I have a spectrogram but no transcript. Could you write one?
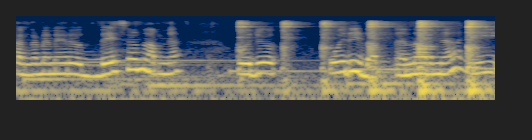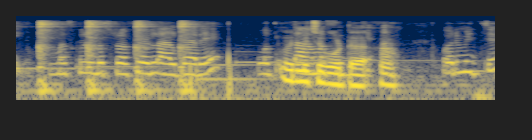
സംഘടനയുടെ ഉദ്ദേശം എന്ന് പറഞ്ഞാൽ ഒരു ഒരിടം. എന്ന് പറഞ്ഞാൽ ഈ മസ്കുലർ ഡിസ്ട്രോഫി ഉള്ള ആൾക്കാരെ ഒരുമിച്ച് കൂട്ടുക. ഒരുമിച്ച്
